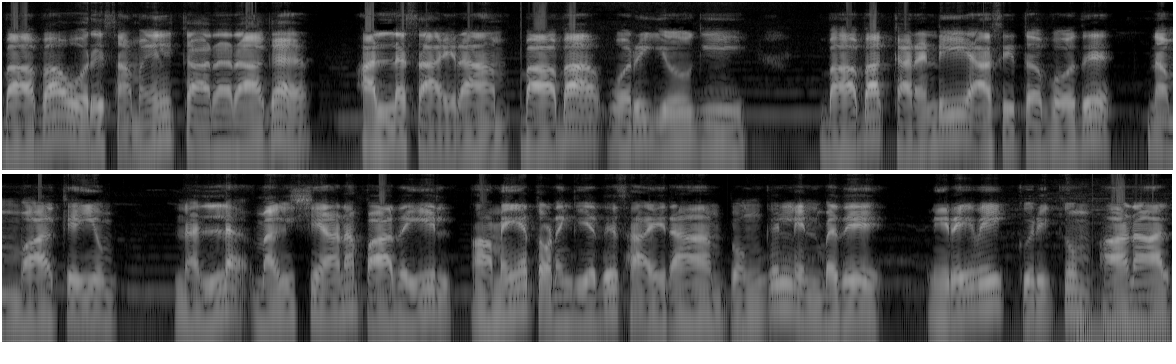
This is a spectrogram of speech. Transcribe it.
பாபா ஒரு சமையல்காரராக அல்ல சாய்ராம். பாபா ஒரு யோகி. பாபா கரண்டியை அசைத்த போது நம் வாழ்க்கையும் நல்ல மகிழ்ச்சியான பாதையில் அமைய தொடங்கியது சாய்ராம். பொங்கல் என்பது நிறைவை குறிக்கும் ஆனால்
